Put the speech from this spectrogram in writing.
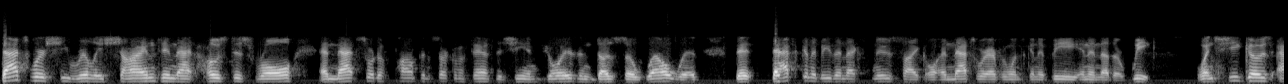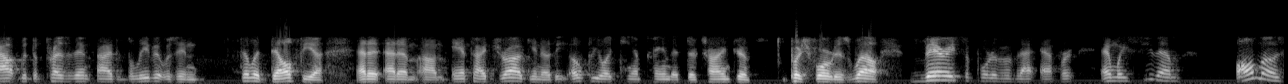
That's where she really shines in that hostess role and that sort of pomp and circumstance that she enjoys and does so well with that that's going to be the next news cycle and that's where everyone's going to be in another week. When she goes out with the president i believe it was in Philadelphia at a at a um, anti-drug, you know, the opioid campaign that they're trying to push forward as well. Very supportive of that effort, and we see them almost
